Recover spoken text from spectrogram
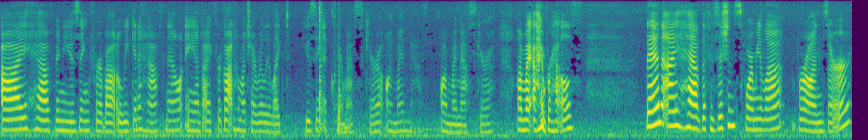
I have been using for about a week and a half now, and I forgot how much I really liked using a clear mascara on my mas on my mascara, on my eyebrows. Then I have the Physicians Formula Bronzer,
